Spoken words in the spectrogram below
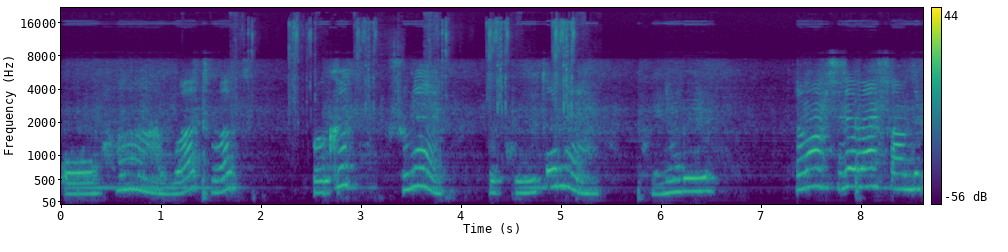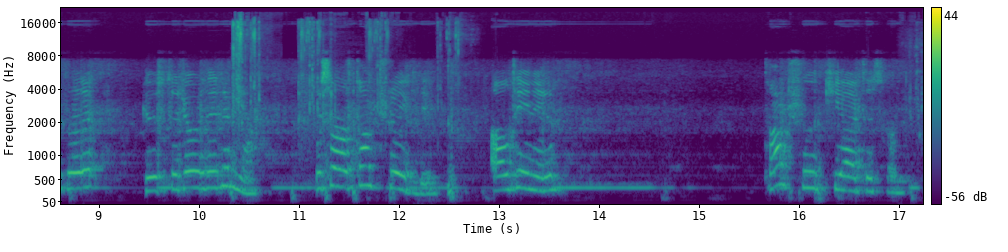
Oha what what? Bakın şu ne? Şu kuyuda ne? Benim böyle. Tamam size ben sandıkları gösteriyor dedim ya. Mesela tam şuraya gidelim. Altı inelim. Tam şu iki yerde sandık.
